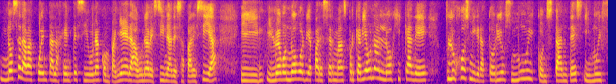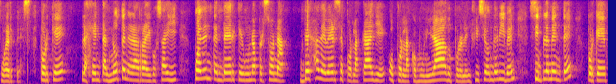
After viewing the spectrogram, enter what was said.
no se daba cuenta la gente si una compañera o una vecina desaparecía y, luego no volvía a aparecer más, porque había una lógica de flujos migratorios muy constantes y muy fuertes, porque la gente al no tener arraigos ahí puede entender que una persona deja de verse por la calle o por la comunidad o por el edificio donde viven simplemente porque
